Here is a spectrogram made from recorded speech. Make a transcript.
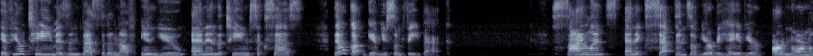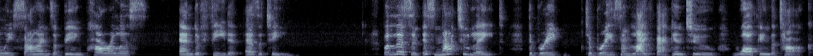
If your team is invested enough in you and in the team's success, they'll give you some feedback. Silence and acceptance of your behavior are normally signs of being powerless and defeated as a team. But listen, it's not too late to to breathe some life back into walking the talk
